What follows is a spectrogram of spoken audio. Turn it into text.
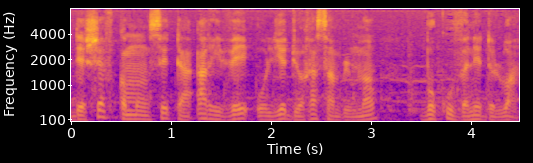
des chefs commençaient à arriver au lieu du rassemblement beaucoup venaient de loin.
